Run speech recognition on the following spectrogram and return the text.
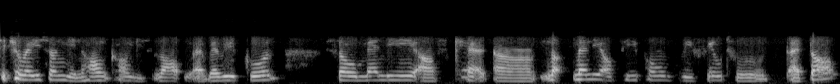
situation in Hong Kong is not uh, very good. So many of cat, uh, not many of people refuse to adopt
